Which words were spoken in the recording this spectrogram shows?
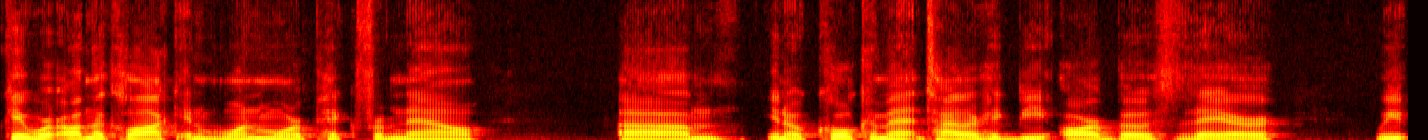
okay, we're on the clock, and one more pick from now um, you know, Cole Kmet and Tyler Higbee are both there. We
